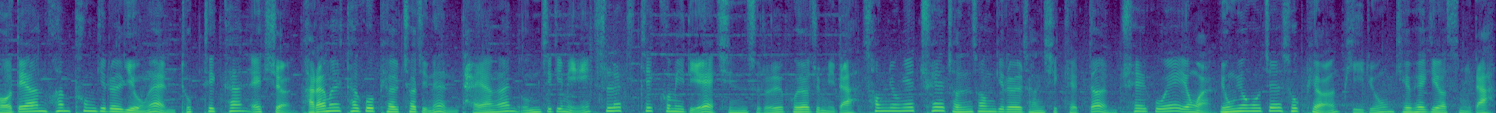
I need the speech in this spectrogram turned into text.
거대한 환풍기를 이용한 독특한 액션, 바람을 타고 펼쳐지는 다양한 움직임이 슬랩스틱 코미디의 진수를 보여줍니다. 성룡의 최전성기를 장식했던 최고의 영화 용영호제 속편 비룡 계획이었습니다.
